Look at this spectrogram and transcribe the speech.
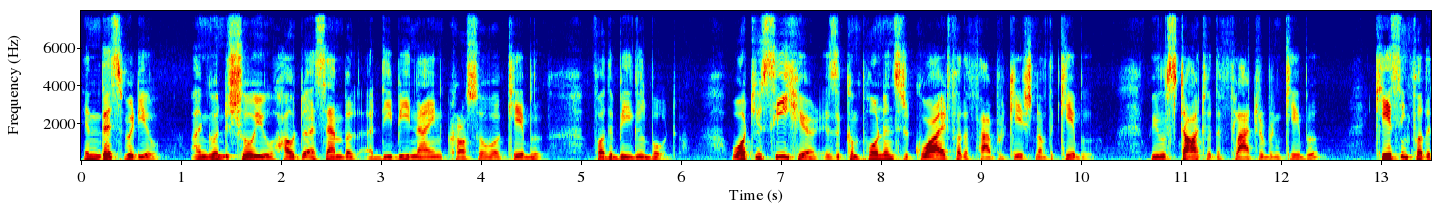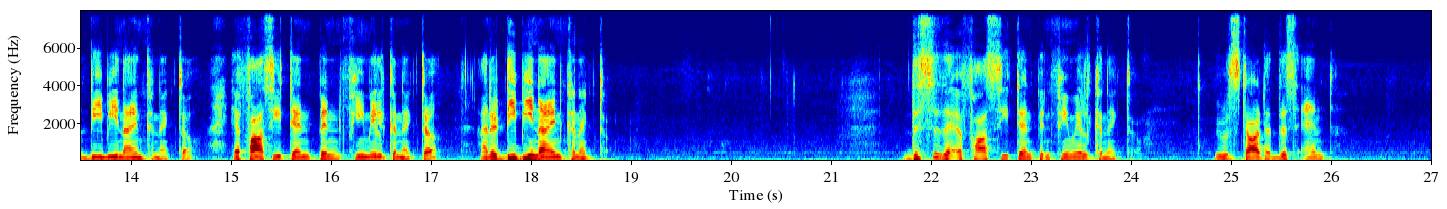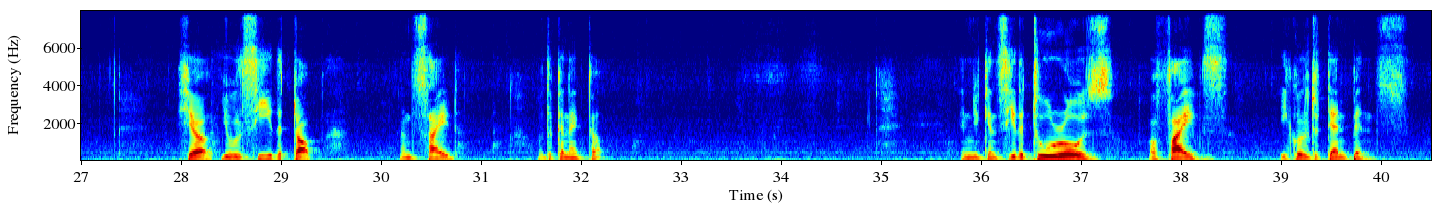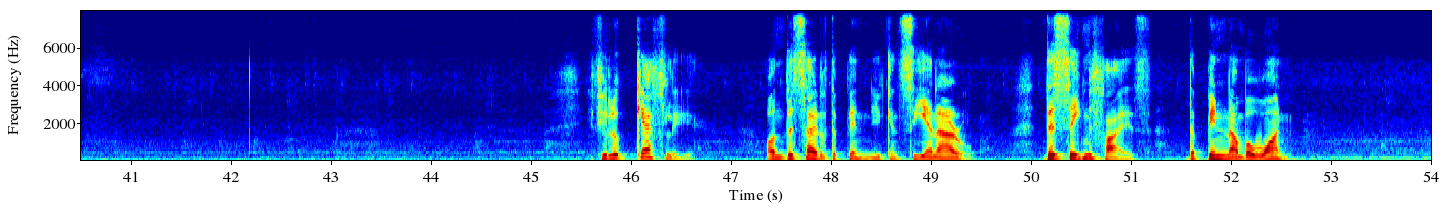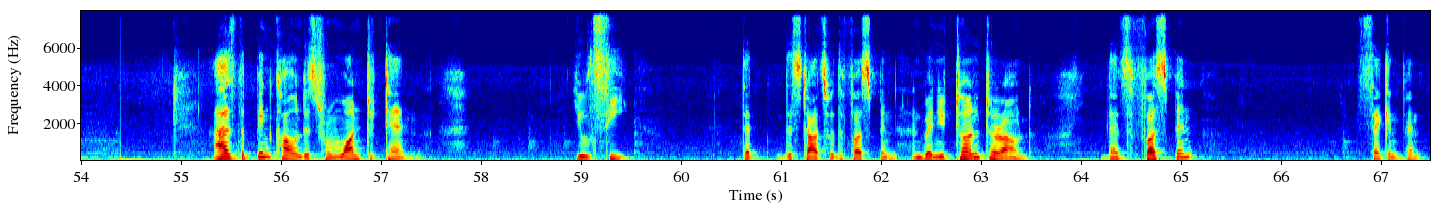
In this video, I'm going to show you how to assemble a DB9 crossover cable for the BeagleBoard. What you see here is the components required for the fabrication of the cable. We will start with the flat ribbon cable, casing for the DB9 connector, FRC 10-pin female connector, and a DB9 connector. This is the FRC 10-pin female connector. We will start at this end. Here you will see the top and the side of the connector and you can see the two rows of fives equal to 10 pins. If you look carefully on this side of the pin you can see an arrow. This signifies the pin number 1. As the pin count is from 1 to 10 you'll see that this starts with the first pin. And when you turn it around that's first pin second pin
